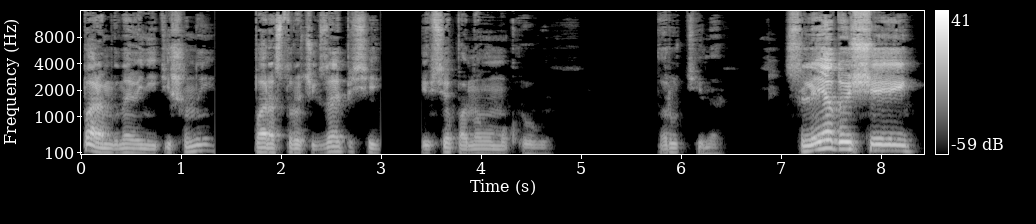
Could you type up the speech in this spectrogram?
Пара мгновений тишины, пара строчек записей, и все по новому кругу. Рутина. «Следующий!»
